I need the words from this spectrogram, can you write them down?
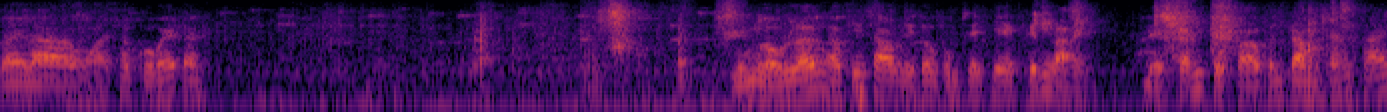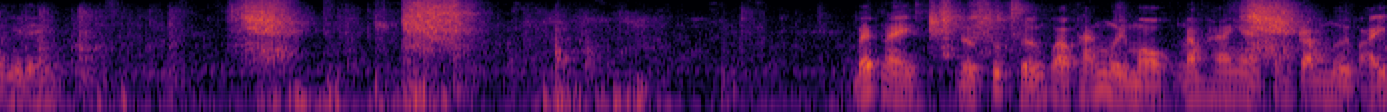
đây là ngoại thất của bếp đây. Những lỗ lớn ở phía sau thì tôi cũng sẽ che kín lại để tránh chuột vào bên trong cắn phá dây điện. Bếp này được xuất xưởng vào tháng 11 năm 2017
